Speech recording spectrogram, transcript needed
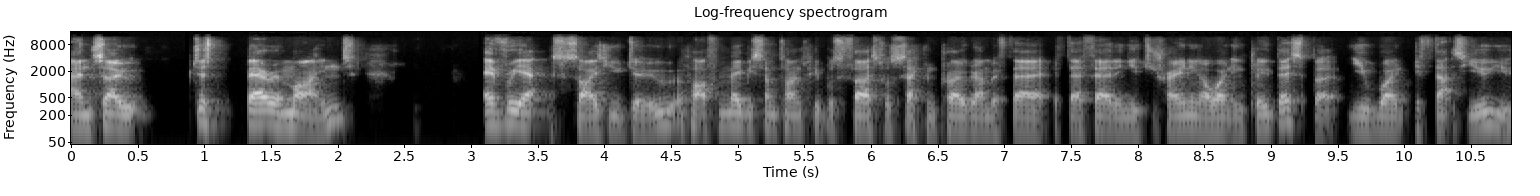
And so just bear in mind every exercise you do apart from maybe sometimes people's first or second program if they're if they're fairly new to training i won't include this but you won't if that's you you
